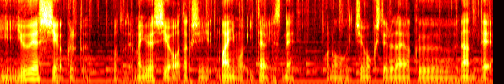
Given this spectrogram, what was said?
USC が来るということで、まあ、USC は私、前にも言ったようにですね、この注目している大学なんで、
